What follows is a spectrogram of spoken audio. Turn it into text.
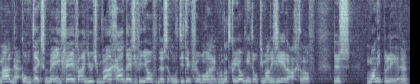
Maar de context meegeven aan YouTube, waar gaat deze video over? Dus de ondertiteling veel belangrijker, want dat kun je ook niet optimaliseren achteraf. Dus manipuleren.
